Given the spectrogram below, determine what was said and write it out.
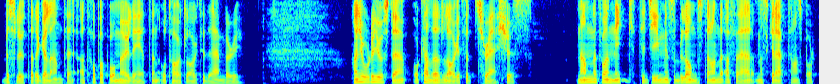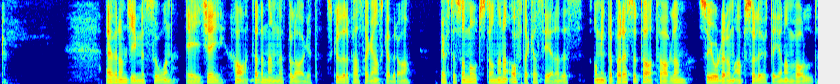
beslutade Galante att hoppa på möjligheten att ta ett lag till Danbury. Han gjorde just det och kallade laget för Trashers. Namnet var en nick till Jimmys blomstrande affär med skräptransport. Även om Jimmys son, AJ, hatade namnet på laget skulle det passa ganska bra. Eftersom motståndarna ofta kasserades, om inte på resultattavlan, så gjorde de absolut det genom våld.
